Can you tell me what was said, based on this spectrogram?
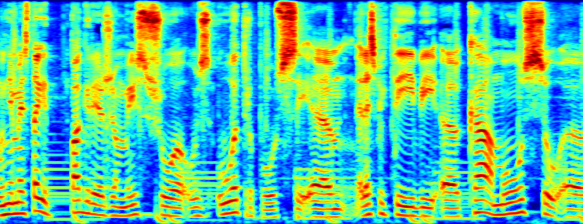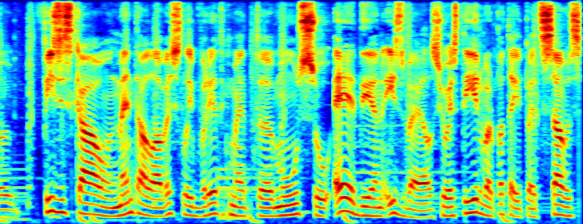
Un, ja mēs tagad pagriežam visu šo uz otru pusi, um, respektīvi, uh, kā mūsu uh, fiziskā un mentālā veselība var ietekmēt uh, mūsu ēdienu izvēles, jo es tīri varu pateikt pēc savas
